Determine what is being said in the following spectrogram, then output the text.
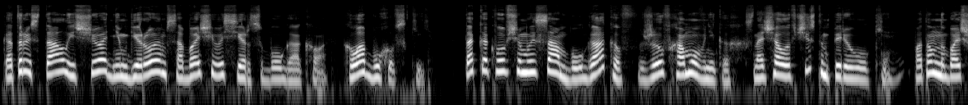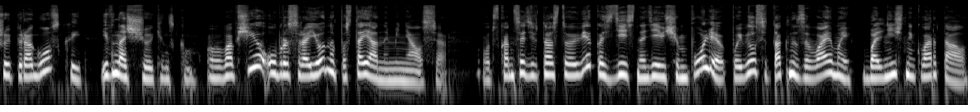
который стал еще одним героем собачьего сердца Булгакова – Колобуховский. Так как, в общем, и сам Булгаков жил в Хамовниках. Сначала в Чистом переулке, потом на Большой Пироговской и в Нащекинском. Вообще образ района постоянно менялся. Вот в конце XIX века здесь, на Девичьем поле, появился так называемый больничный квартал.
